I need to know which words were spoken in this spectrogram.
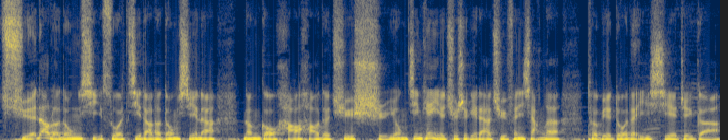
学到的东西，所记到的东西呢，能够好好的去使用。今天也确实给大家去分享了特别多的一些这个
